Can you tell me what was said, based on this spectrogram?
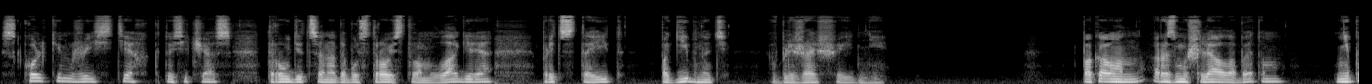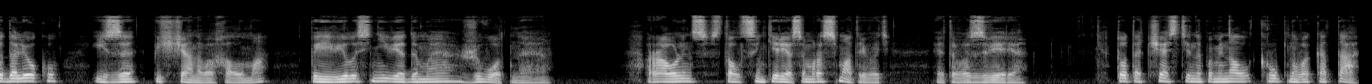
Скольким же из тех, кто сейчас трудится над обустройством лагеря, предстоит погибнуть в ближайшие дни. Пока он размышлял об этом, неподалеку из-за песчаного холма появилось неведомое животное. Раулинс стал с интересом рассматривать этого зверя. Тот отчасти напоминал крупного кота,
